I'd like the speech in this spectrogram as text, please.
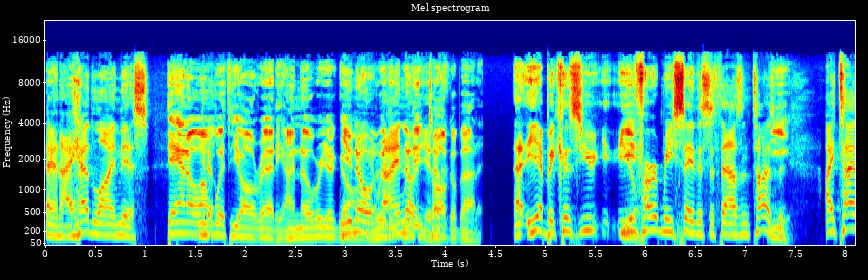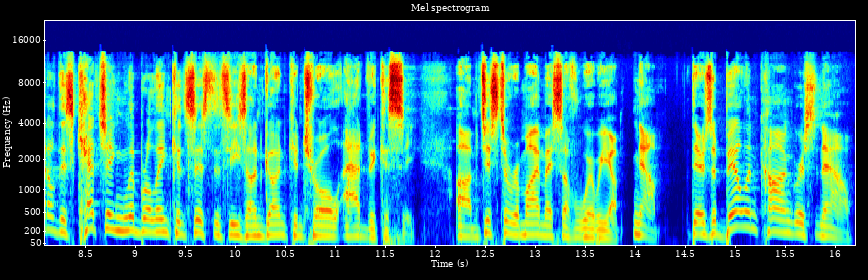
and I headline this. Dano, I'm know, with you already. I know where you're going. You know, we, I know we didn't you talk know. about it. Uh, yeah, because you you've yeah. heard me say this a thousand times. Yeah. I titled this "Catching Liberal Inconsistencies on Gun Control Advocacy," um, just to remind myself of where we are. Now, there's a bill in Congress now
